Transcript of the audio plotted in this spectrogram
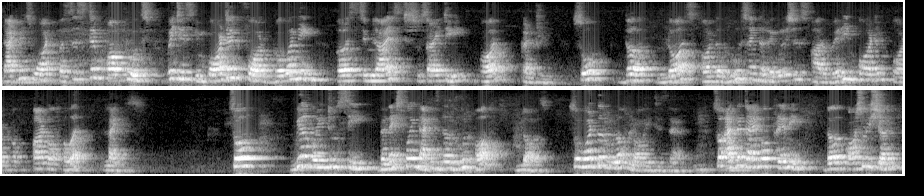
that means what a system of rules which is important for governing civilized society or country. So the laws or the rules and the regulations are very important part of, part of our lives. So we are going to see the next point that is the rule of laws. So what the rule of law it is there. So at the time of framing the constitution,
